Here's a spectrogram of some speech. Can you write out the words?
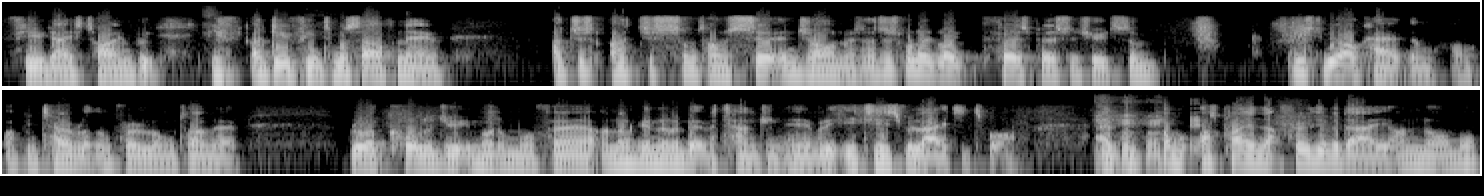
few days' time, but if, I do think to myself now, I just I just sometimes certain genres, I just want to like first person shooters. I'm- used to be okay at them. I've- I've been terrible at them for a long time now. But like Call of Duty Modern Warfare, I'm not getting on a bit of a tangent here, but it, it is related to what and I I was playing that through the other day on normal,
